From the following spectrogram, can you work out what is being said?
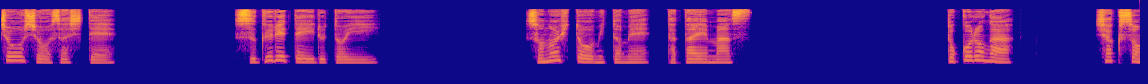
長所を指して、優れていると言い、その人を認め、称えます。ところが、シャクソ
